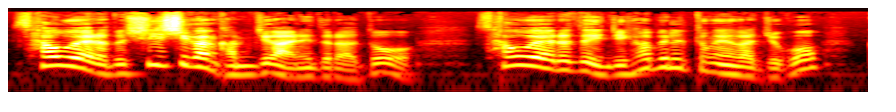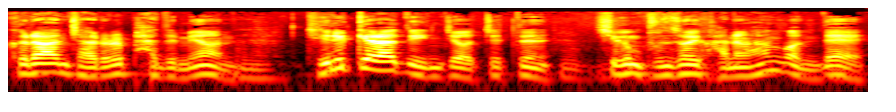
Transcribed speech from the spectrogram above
사후에라도 실시간 감지가 아니더라도 사후에라도 이제 협의를 통해 가지고 그러한 자료를 받으면 뒤늦게라도 이제 어쨌든 지금 분석이 가능한 건데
